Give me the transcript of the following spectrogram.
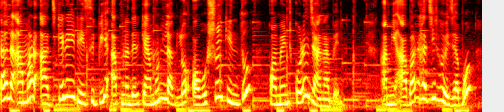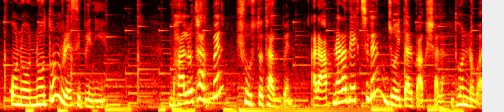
তাহলে আমার আজকের এই রেসিপি আপনাদের কেমন লাগল অবশ্যই কিন্তু কমেন্ট করে জানাবেন। আমি আবার হাজির হয়ে যাব কোনো নতুন রেসিপি নিয়ে। ভালো থাকবেন, সুস্থ থাকবেন। আর আপনারা দেখছিলেন জৈতার পাকশালা। ধন্যবাদ।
